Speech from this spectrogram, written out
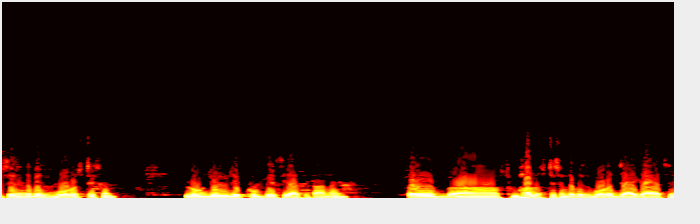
স্টেশনটা বেশ বড় স্টেশন। লোকজন যে খুব বেশি আছে তা নয়। তবে ভালো স্টেশনটা বেশ বড় জায়গা আছে।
